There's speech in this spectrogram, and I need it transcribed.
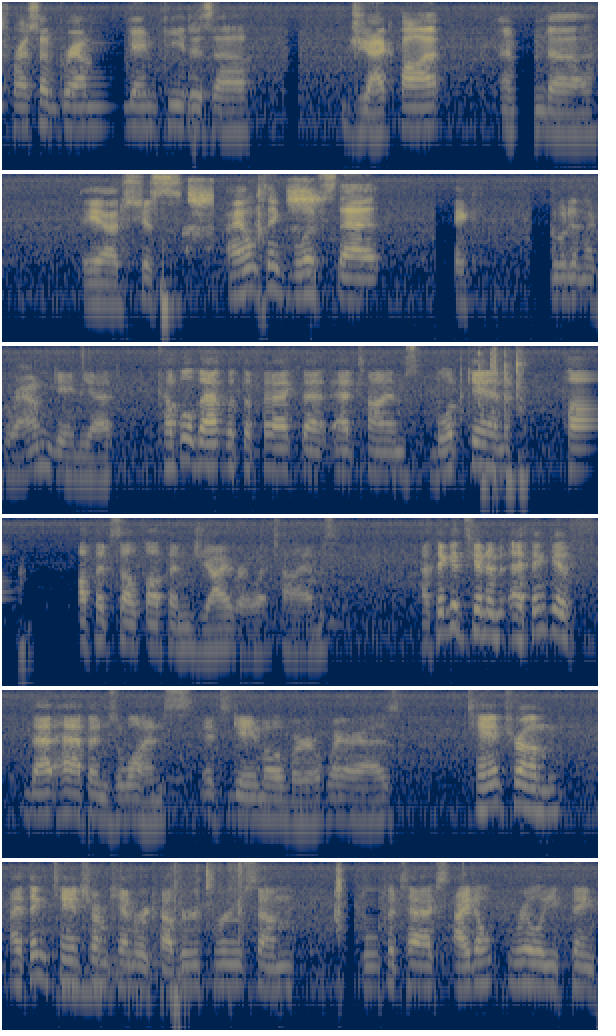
ground game feat is uh, Jackpot, and uh, yeah, it's just I don't think Blip's that like good in the ground game yet. Couple that with the fact that at times Blip can pop, pop itself up in gyro at times. I think it's gonna. I think if that happens once, it's game over. Whereas Tantrum, I think Tantrum can recover through some Blip attacks. I don't really think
